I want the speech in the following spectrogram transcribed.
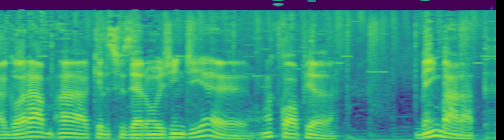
Agora a, a que eles fizeram hoje em dia é uma cópia bem barata.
